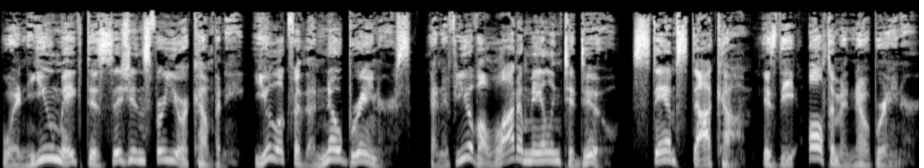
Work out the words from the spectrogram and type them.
When you make decisions for your company, you look for the no brainers. And if you have a lot of mailing to do, stamps.com is the ultimate no brainer.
